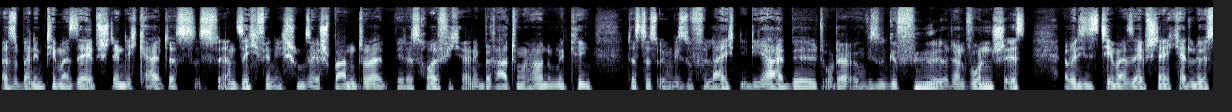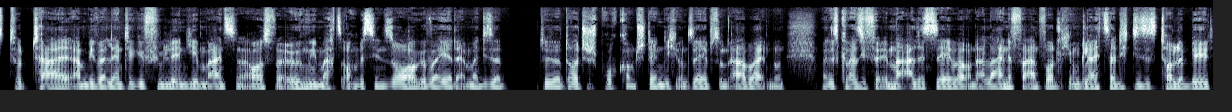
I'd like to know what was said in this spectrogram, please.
also bei dem Thema Selbstständigkeit, das ist an sich, finde ich, schon sehr spannend, weil wir das häufig ja in den Beratungen hören und mitkriegen, dass das irgendwie so vielleicht ein Idealbild oder irgendwie so ein Gefühl oder ein Wunsch ist. Aber dieses Thema Selbstständigkeit löst total ambivalente Gefühle in jedem Einzelnen aus, weil irgendwie macht es auch ein bisschen Sorge, weil ja da immer dieser dieser deutsche Spruch kommt ständig und selbst und arbeiten und man ist quasi für immer alles selber und alleine verantwortlich und gleichzeitig dieses tolle Bild,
